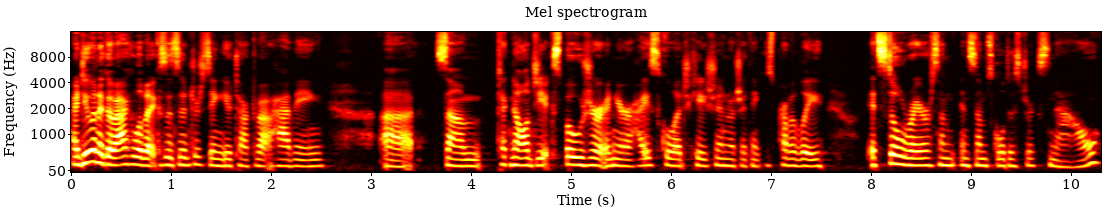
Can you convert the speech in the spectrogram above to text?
I do want to go back a little bit because it's interesting. You talked about having uh, some technology exposure in your high school education, which I think is probably it's still rare some in some school districts now.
